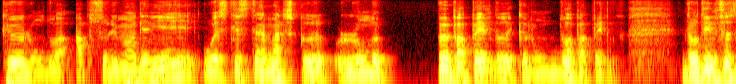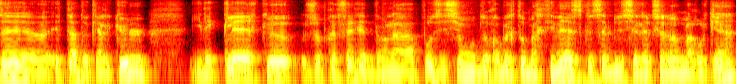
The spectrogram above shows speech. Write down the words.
que l'on doit absolument gagner ou est-ce que c'est un match que l'on ne peut pas perdre et que l'on ne doit pas perdre. Dandine faisait euh, état de calcul. Il est clair que je préfère être dans la position de Roberto Martinez que celle du sélectionneur marocain,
